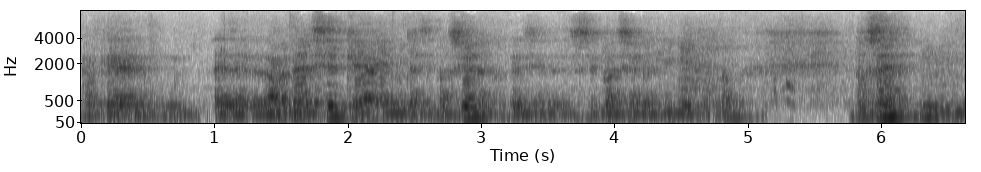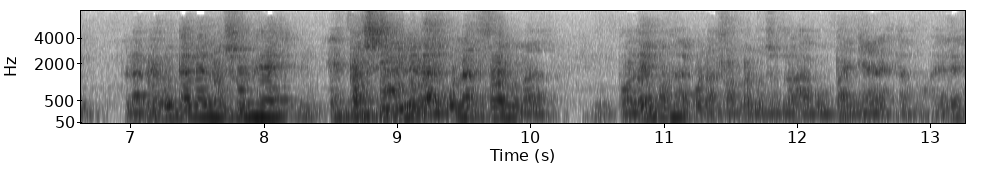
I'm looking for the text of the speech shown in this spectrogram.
porque eh, acabas de decir que hay muchas situaciones, porque hay situaciones límites, ¿no? Entonces, mm, la pregunta que nos surge es, ¿es posible de alguna forma, podemos de alguna forma nosotros acompañar a estas mujeres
